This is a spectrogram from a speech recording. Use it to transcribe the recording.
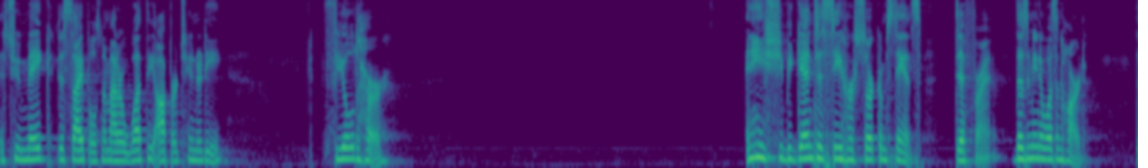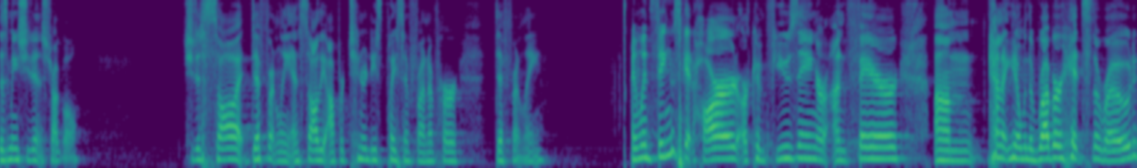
is to make disciples no matter what the opportunity, fueled her. And he, she began to see her circumstance different. Doesn't mean it wasn't hard. Doesn't mean she didn't struggle. She just saw it differently and saw the opportunities placed in front of her differently. And when things get hard or confusing or unfair, um, kind of, you know, when the rubber hits the road,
